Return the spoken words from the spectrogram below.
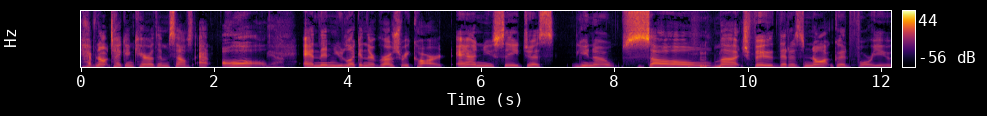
have not taken care of themselves at all. Yeah. And then you look in their grocery cart and you see just, you know, so much food that is not good for you.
